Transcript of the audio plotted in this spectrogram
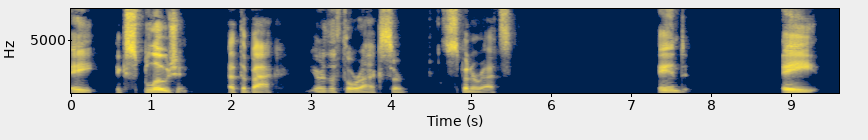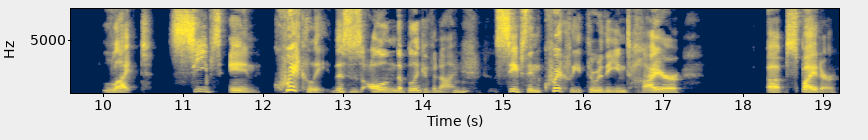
a explosion at the back near the thorax or spinnerets. And a light seeps in quickly. This is all in the blink of an eye. Mhm. Seeps in quickly through the entire uh, spider,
